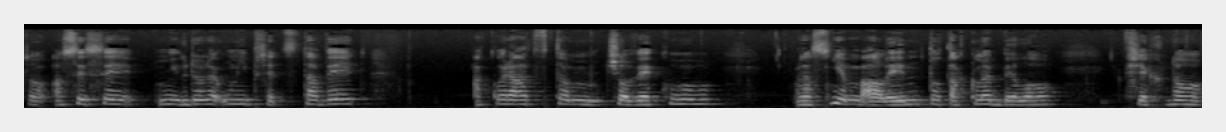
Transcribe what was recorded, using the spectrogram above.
to asi si nikdo neumí představit, akorát v tom člověku vlastně malým to takhle bylo všechno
